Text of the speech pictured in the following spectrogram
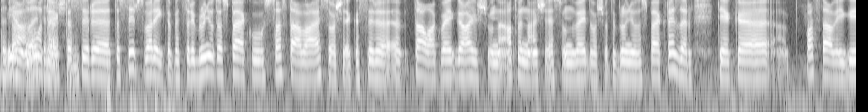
pēc Jā, noteikti. Tas ir, tas ir svarīgi, tāpēc arī bruņoto spēku sastāvā esošie, kas ir tālāk gājuši un atvinājušies un veido šo te bruņoto spēku rezervu, tiek patstāvīgi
